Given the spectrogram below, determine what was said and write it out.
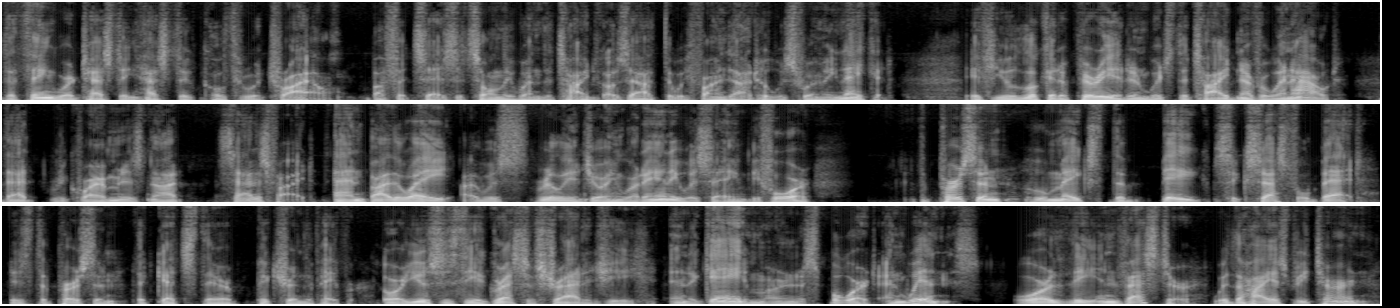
the thing we're testing has to go through a trial. Buffett says it's only when the tide goes out that we find out who was swimming naked. If you look at a period in which the tide never went out, that requirement is not satisfied. And by the way, I was really enjoying what Annie was saying before. The person who makes the big successful bet is the person that gets their picture in the paper or uses the aggressive strategy in a game or in a sport and wins. Or the investor with the highest return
